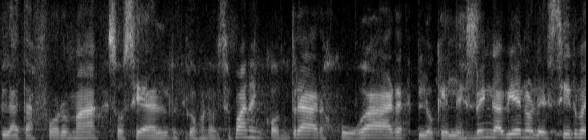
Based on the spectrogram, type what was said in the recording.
plataforma social, bueno, se puedan encontrar, jugar, lo que les venga bien o les sirva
